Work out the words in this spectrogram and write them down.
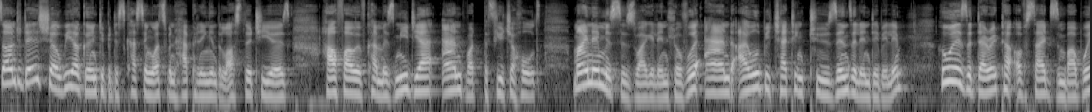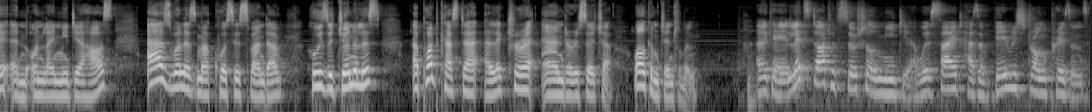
So, on today's show, we are going to be discussing what's been happening in the last 30 years, how far we've come as media, and what the future holds. My name is Sizwagele Ndlovu, and I will be chatting to Zenzele Ndebele, who is the director of CITE Zimbabwe, an online media house, as well as Makhosi Sibanda, who is a journalist, a podcaster, a lecturer, and a researcher. Welcome, gentlemen. Okay, let's start with social media, where CITE has a very strong presence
